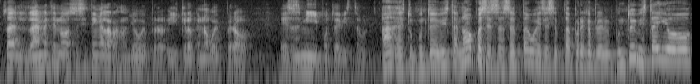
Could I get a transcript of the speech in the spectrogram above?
O sea, realmente no sé si tenga la razón yo, güey, pero y creo que no, güey, pero ese es mi punto de vista, güey. Ah, es tu punto de vista. No, pues se acepta, güey, se acepta. Por ejemplo, en mi punto de vista yo,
